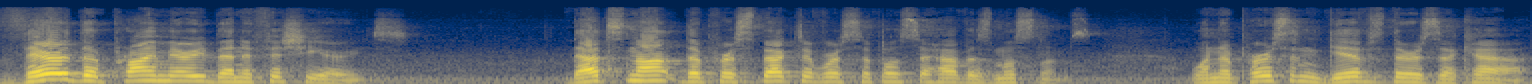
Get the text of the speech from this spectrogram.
they're the primary beneficiaries. That's not the perspective we're supposed to have as Muslims. When a person gives their zakah,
